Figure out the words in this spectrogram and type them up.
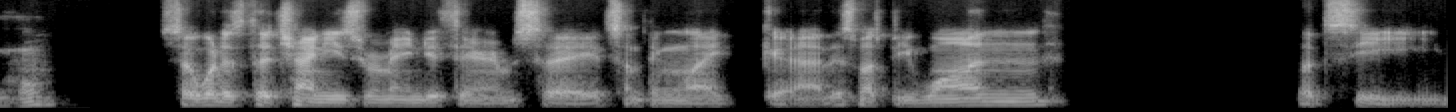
Uh-huh. so what does the Chinese remainder theorem say? It's something like, uh, this must be one. Let's see.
